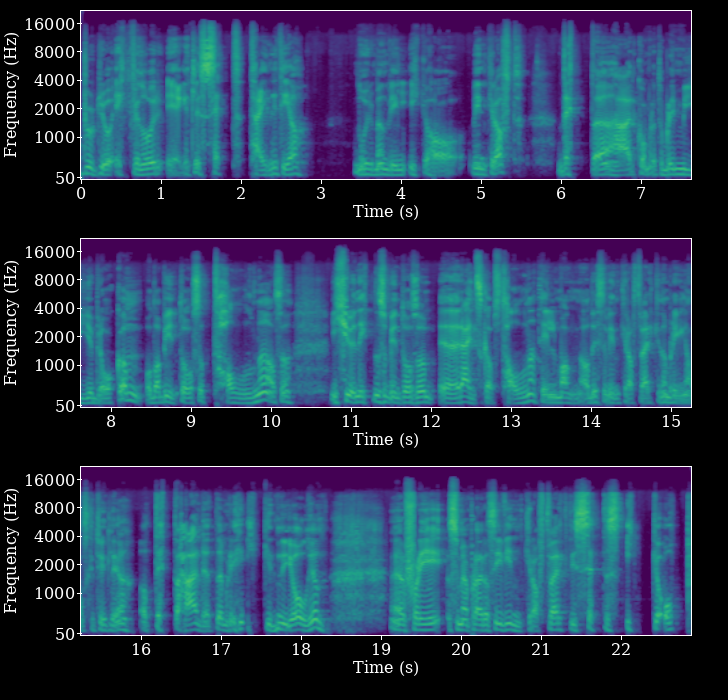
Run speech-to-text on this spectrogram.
burde jo Equinor egentlig sett tegn i tida. Nordmenn vil ikke ha vindkraft. Dette her kommer det til å bli mye bråk om. Og da begynte også tallene altså I 2019 så begynte også eh, regnskapstallene til mange av disse vindkraftverkene å bli ganske tydelige. At dette her, dette blir ikke den nye oljen. Eh, fordi, som jeg pleier å si, vindkraftverk de settes ikke opp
